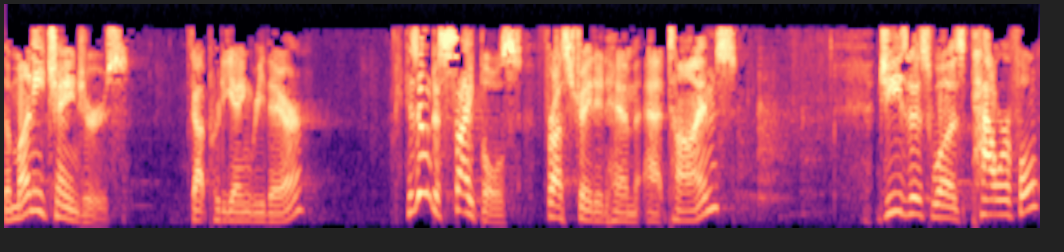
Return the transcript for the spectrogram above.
the money changers, got pretty angry there. His own disciples frustrated him at times. Jesus was powerful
